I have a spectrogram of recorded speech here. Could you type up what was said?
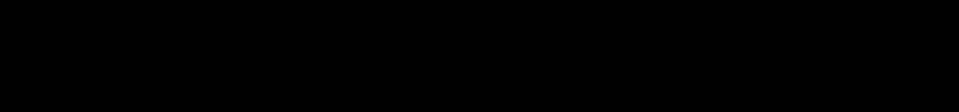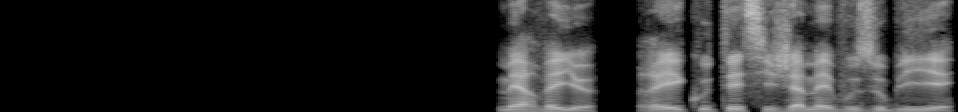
Merveilleux. Réécoutez si jamais vous oubliez.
